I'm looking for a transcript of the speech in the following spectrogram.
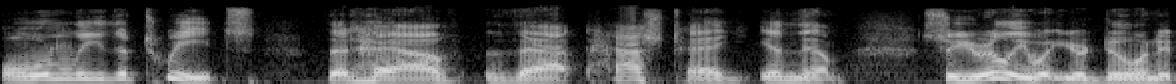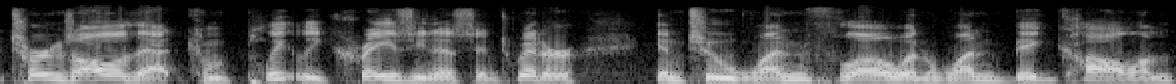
only the tweets that have that hashtag in them. So you really what you're doing, it turns all of that completely craziness in Twitter into one flow and one big column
